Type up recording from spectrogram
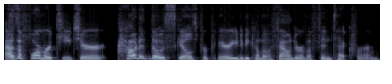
As a former teacher, how did those skills prepare you to become a founder of a fintech firm?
